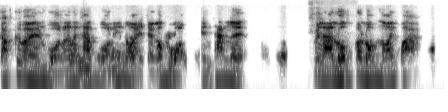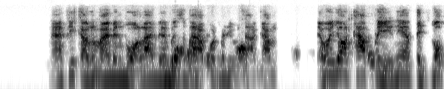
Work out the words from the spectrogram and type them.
กลับขึ้นมาเป็นบวกแล้วนะครับ บวกนิดหน่อยแต่ก็บวกเห็นชัดเลย เวลาลบก็ลบน้อยกว่านะพลิกกลับขึ้นมาเป็นบวกแล้วเดือนพฤษภาผลผลิตอุตสาหกรรม แต่ว่ายอดค้าปลีกเนี่ยติดลบ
